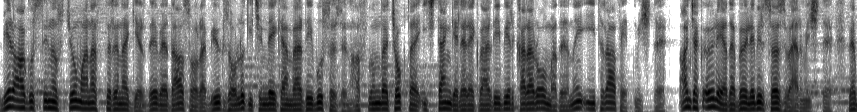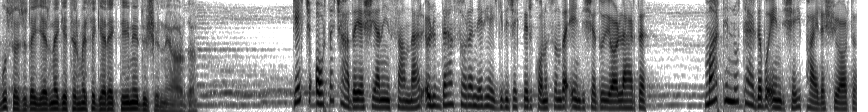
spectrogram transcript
Bir Agustinusçu manastırına girdi ve daha sonra büyük zorluk içindeyken verdiği bu sözün aslında çok da içten gelerek verdiği bir karar olmadığını itiraf etmişti. Ancak öyle ya da böyle bir söz vermişti ve bu sözü de yerine getirmesi gerektiğini düşünüyordu. Geç orta çağda yaşayan insanlar ölümden sonra nereye gidecekleri konusunda endişe duyuyorlardı. Martin Luther de bu endişeyi paylaşıyordu.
